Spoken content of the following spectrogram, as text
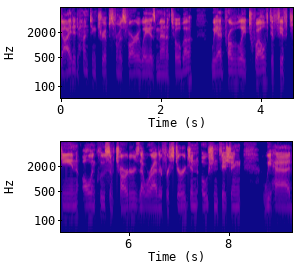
guided hunting trips from as far away as Manitoba. We had probably 12 to 15 all-inclusive charters that were either for sturgeon, ocean fishing. We had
